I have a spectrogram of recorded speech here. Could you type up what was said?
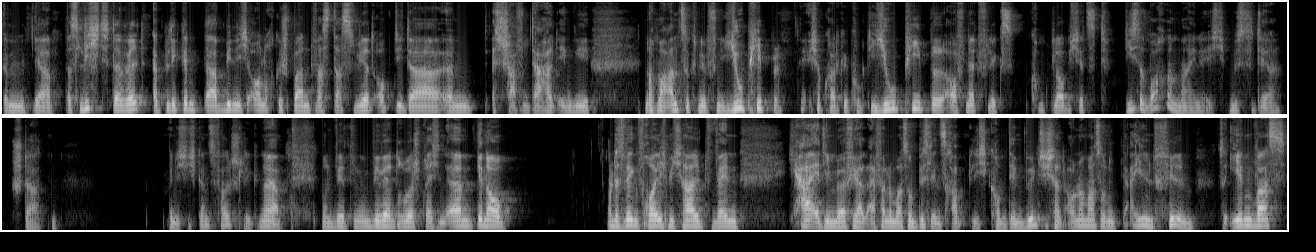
ähm, ja, das Licht der Welt erblicken. Da bin ich auch noch gespannt, was das wird, ob die da ähm, es schaffen, da halt irgendwie nochmal anzuknüpfen. You People, ich habe gerade geguckt, You People auf Netflix kommt, glaube ich, jetzt diese Woche, meine ich, müsste der starten. Wenn ich nicht ganz falsch liege. Naja, man wird, wir werden drüber sprechen. Ähm, genau. Und deswegen freue ich mich halt, wenn ja, Eddie Murphy halt einfach nochmal so ein bisschen ins Rampenlicht kommt. Dem wünsche ich halt auch nochmal so einen geilen Film. So irgendwas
